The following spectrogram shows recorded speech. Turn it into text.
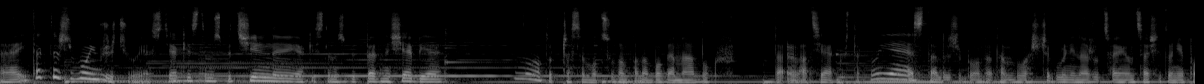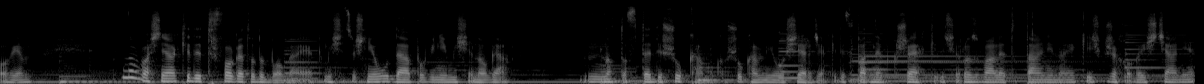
E, I tak też w moim życiu jest. Jak jestem zbyt silny, jak jestem zbyt pewny siebie, no to czasem odsuwam Pana Boga na bok, ta relacja jakoś tak, no jest, ale żeby ona tam była szczególnie narzucająca się, to nie powiem. No właśnie, a kiedy trwoga, to do Boga. Jak mi się coś nie uda, powinie mi się noga, no to wtedy szukam go, szukam miłosierdzia. Kiedy wpadnę w grzech, kiedy się rozwalę totalnie na jakiejś grzechowej ścianie,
